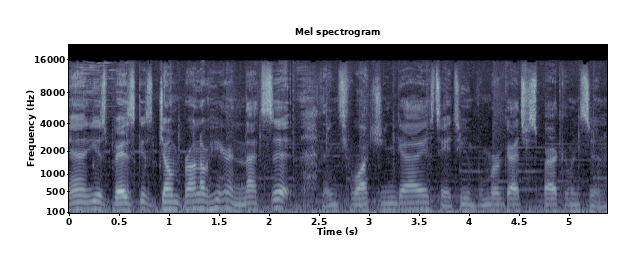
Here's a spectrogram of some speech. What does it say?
And you just basically just jump around over here and that's it. Thanks for watching guys. Stay tuned for more guides for Spyro coming soon.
